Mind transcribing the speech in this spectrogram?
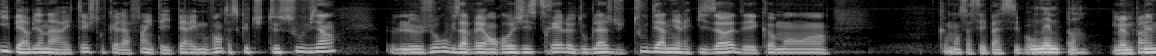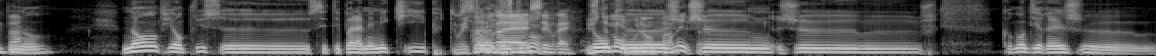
hyper bien arrêtée. Je trouve que la fin était hyper émouvante. Est-ce que tu te souviens le jour où vous avez enregistré le doublage du tout dernier épisode et comment, comment ça s'est passé pour Même pas. Même pas? Vous Même pas? Non. Non, puis en plus, euh, c'était pas la même équipe. Tout Oui, c'est vrai, justement. c'est vrai. Justement, Donc, on voulait en euh, parler. Je, je, comment dirais-je euh,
